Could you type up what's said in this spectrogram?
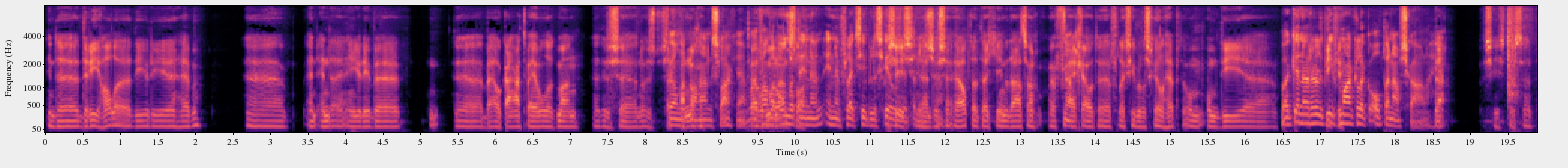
In de drie hallen die jullie eh, hebben. En, en, de, en jullie hebben eh, bij elkaar 200 man. Dus, dus zeg 200 maar man nog aan de slag. Ja. 200 Waarvan er man aan de 100 in een, in een flexibele schil Precies, zitten. ja, Dus, dus helpt het dat je inderdaad zo'n vrij Ja. grote flexibele schil hebt om, om die... wij kunnen relatief pieken. makkelijk op- en afschalen. Ja. Ja. precies, dus dat,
